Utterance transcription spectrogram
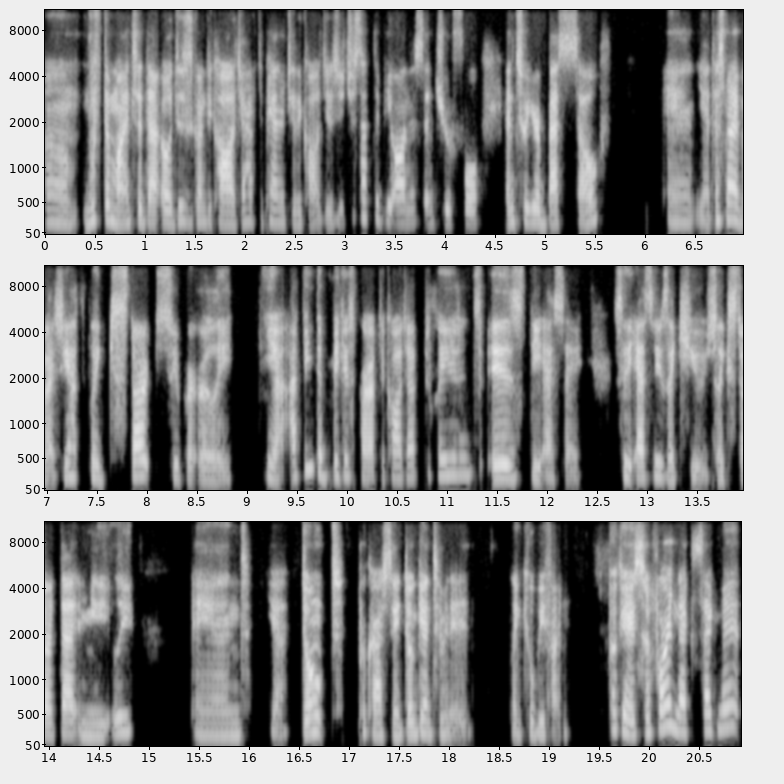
um, with the mindset that oh this is going to college i have to pander to the colleges. You just have to be honest and truthful and show your best self. And yeah that's my advice. You have to like start super early. Yeah i think the biggest part of the college applications is the essay. So the essay is like huge. Like start that immediately. And yeah don't procrastinate. Don't get intimidated. Like you'll be fine. Okay so for our next segment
